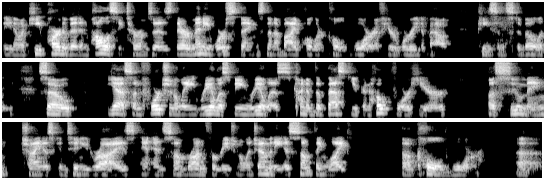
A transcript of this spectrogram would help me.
you know, a key part of it in policy terms is there are many worse things than a bipolar Cold War if you're worried about peace and stability. So, yes, unfortunately, realists being realists, kind of the best you can hope for here, assuming China's continued rise and, and some run for regional hegemony, is something like a Cold War. Uh,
